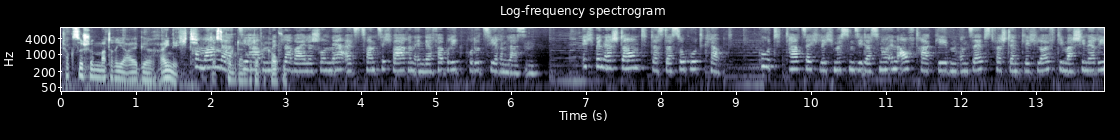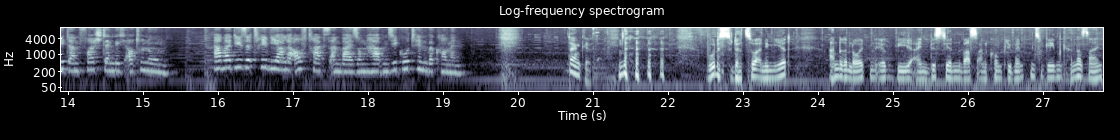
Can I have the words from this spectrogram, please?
toxischem Material gereinigt. Commander, Sie haben mittlerweile schon mehr als 20 Waren in der Fabrik produzieren lassen. Ich bin erstaunt, dass das so gut klappt. Gut, tatsächlich müssen Sie das nur in Auftrag geben und selbstverständlich läuft die Maschinerie dann vollständig autonom. Aber diese triviale Auftragsanweisung haben Sie gut hinbekommen. Danke. Wurdest du dazu animiert, anderen Leuten irgendwie ein bisschen was an Komplimenten zu geben? Kann das sein?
